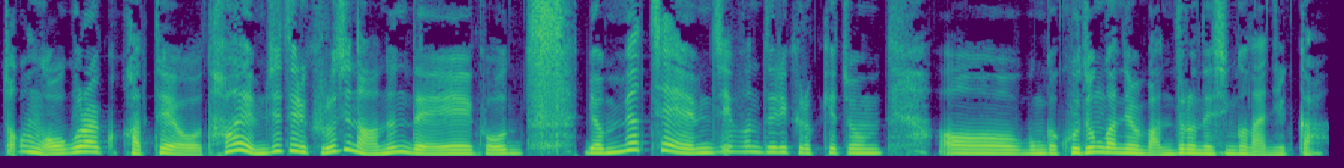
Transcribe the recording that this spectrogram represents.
조금 억울할 것 같아요. 다 MZ들이 그러진 않은데, 그 몇몇의 MZ분들이 그렇게 좀, 어, 뭔가 고정관념을 만들어내신 건 아닐까.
